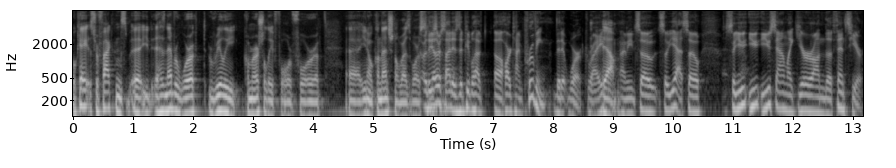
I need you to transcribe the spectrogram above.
okay, surfactants uh, it has never worked really commercially for for uh, you know conventional reservoirs. Or the other side is that people have a hard time proving that it worked, right? Yeah. I mean, so so yeah, so so you you, you sound like you're on the fence here.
